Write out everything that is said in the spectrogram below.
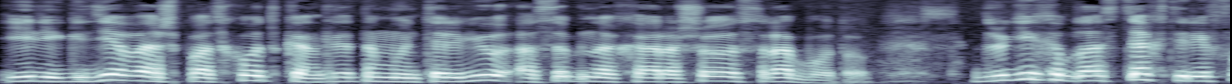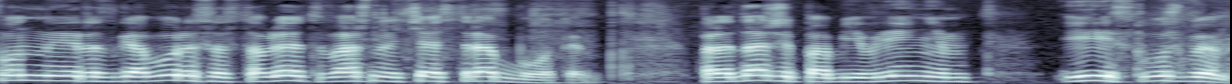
или где ваш подход к конкретному интервью особенно хорошо сработал. В других областях телефонные разговоры составляют важную часть работы. Продажи по объявлениям или службы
